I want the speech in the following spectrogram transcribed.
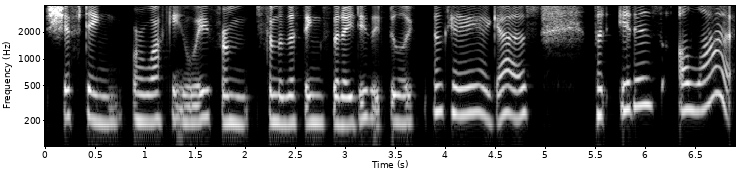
shifting or walking away from some of the things that I do, they'd be like, okay, I guess. But it is a lot.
